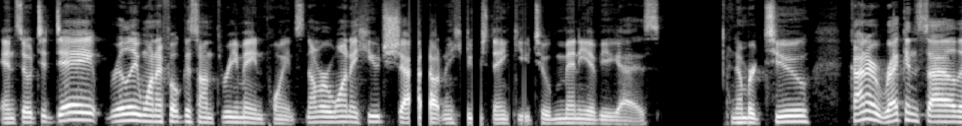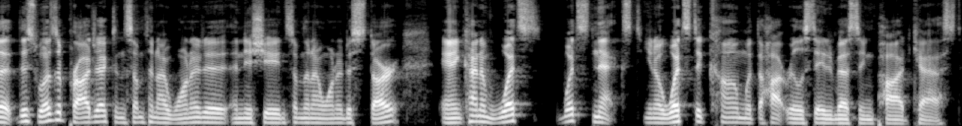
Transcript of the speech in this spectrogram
And so today, really want to focus on three main points. Number one, a huge shout out and a huge thank you to many of you guys. Number two, kind of reconcile that this was a project and something I wanted to initiate and something I wanted to start, and kind of what's what's next? You know, what's to come with the Hot Real Estate Investing podcast?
